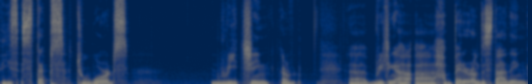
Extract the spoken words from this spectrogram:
these steps towards reaching kind of uh, reaching a, a better understanding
